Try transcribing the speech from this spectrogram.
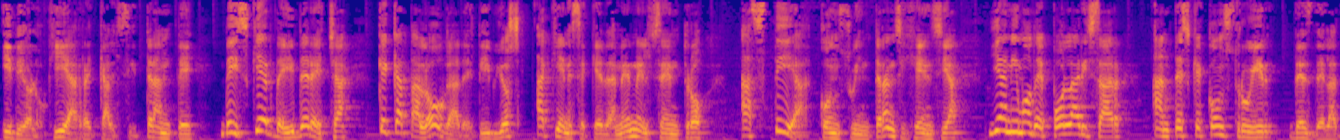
ideología recalcitrante de izquierda y derecha que cataloga de tibios a quienes se quedan en el centro, hastía con su intransigencia y ánimo de polarizar antes que construir desde las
